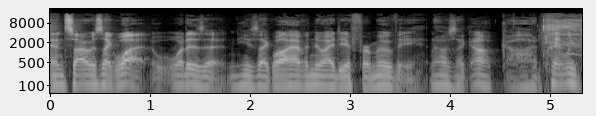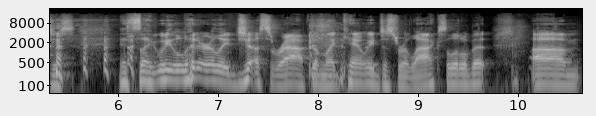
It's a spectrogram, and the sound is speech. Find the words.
and so I was like, "What? What is it?" And he's like, "Well, I have a new idea for a movie," and I was like, "Oh God, can't we just?" it's like we literally just wrapped. I'm like, "Can't we just relax a little bit?" Um,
